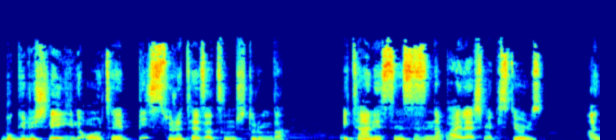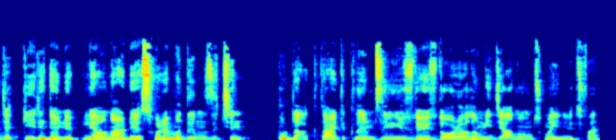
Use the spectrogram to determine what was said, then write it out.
Bu gülüşle ilgili ortaya bir sürü tez atılmış durumda. Bir tanesini sizinle paylaşmak istiyoruz. Ancak geri dönüp Leonardo'ya soramadığımız için burada aktardıklarımızın %100 doğru olamayacağını unutmayın lütfen.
